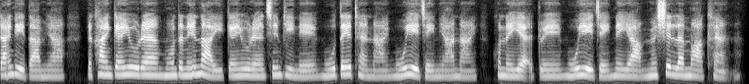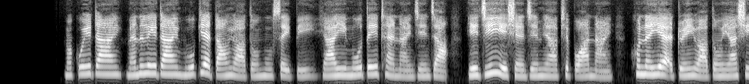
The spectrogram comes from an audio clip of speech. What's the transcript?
တိုင်းဒေသများရခိုင်ကမ်းရိုးတန်းမွန်တနင်္သာရီကမ်းရိုးတန်းချင်းပြည်နယ်မိုးသေးထန်နိုင်မိုးရေချိန်များနိုင်9ရက်အတွင်းမိုးရေချိန်200မရှိလက်မခန့် မကွေးတိုင်းမန္တလေးတိုင်းမိုးပြတ်တောင်းရွာသွန်းမှုစိတ်ပြီးယာယီမိုးသေးထန်နိုင်ခြင်းကြောင့်ရေကြီးရေရှမ်းခြင်းများဖြစ်ပွားနိုင်9ရက်အတွင်းရွာသွန်းရရှိ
